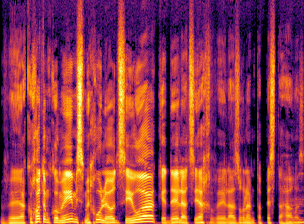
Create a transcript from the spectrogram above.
והכוחות המקומיים ישמחו לעוד סיוע כדי להצליח ולעזור להם לטפס את ההר הזה.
